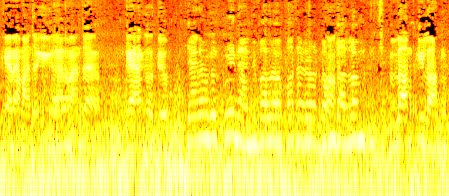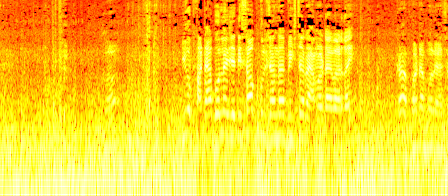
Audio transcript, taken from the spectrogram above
केरा मान्छ कि गाह्रो मान्छ कहाँको त्यो क्यारमको क्विन हान्ने पालामा पछाडिबाट डन्डा लम लम कि लम। यो फटा बोल्ने जति सब खुल्छन् त बिस्तर हाम्रो ड्राइभर दाइ। कहाँ फटा बोलेको छ।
